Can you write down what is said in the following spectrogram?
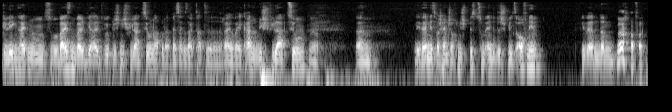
Gelegenheiten, um uns zu beweisen, weil wir halt wirklich nicht viele Aktionen hatten, oder besser gesagt hatte Rayo Vallecano nicht viele Aktionen. ja. Ähm, wir werden jetzt wahrscheinlich auch nicht bis zum Ende des Spiels aufnehmen. Wir werden dann. Na, abwarten.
